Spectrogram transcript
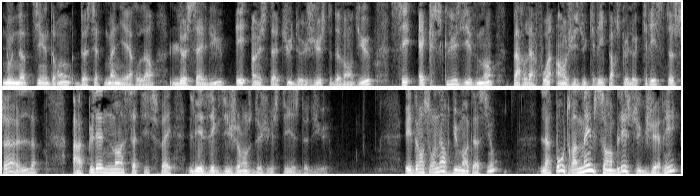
nous n'obtiendrons de cette manière-là le salut et un statut de juste devant Dieu. C'est exclusivement par la foi en Jésus-Christ, parce que le Christ seul a pleinement satisfait les exigences de justice de Dieu. Et dans son argumentation, l'apôtre a même semblé suggérer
